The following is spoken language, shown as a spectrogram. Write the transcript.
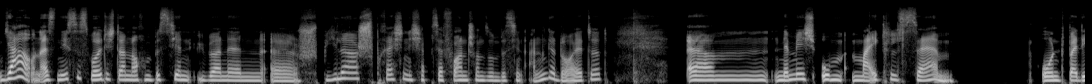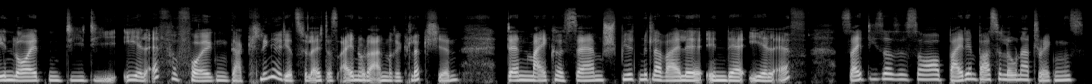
ja, und als nächstes wollte ich dann noch ein bisschen über einen äh, Spieler sprechen. Ich habe es ja vorhin schon so ein bisschen angedeutet, ähm, nämlich um Michael Sam. Und bei den Leuten, die die ELF verfolgen, da klingelt jetzt vielleicht das ein oder andere Glöckchen, denn Michael Sam spielt mittlerweile in der ELF seit dieser Saison bei den Barcelona Dragons.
